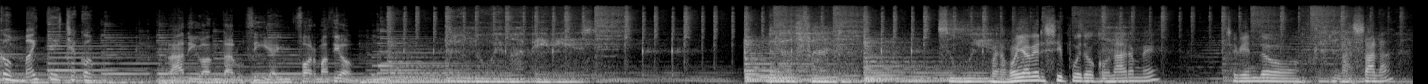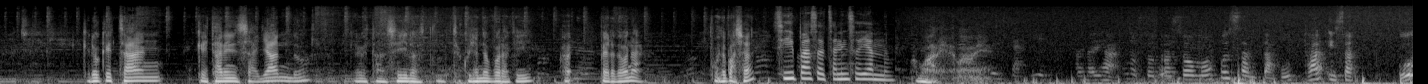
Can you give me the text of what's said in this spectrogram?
con Maite Chacón. Radio Andalucía Información. Bueno, voy a ver si puedo colarme. Estoy viendo la sala. Creo que están que están ensayando. Creo que están, sí, los estoy escuchando por aquí. Ah, perdona, ¿puedo pasar? Sí, pasa, están ensayando. Vamos a ver, vamos a ver. Nosotros somos pues Santa Justa y San... Uh,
